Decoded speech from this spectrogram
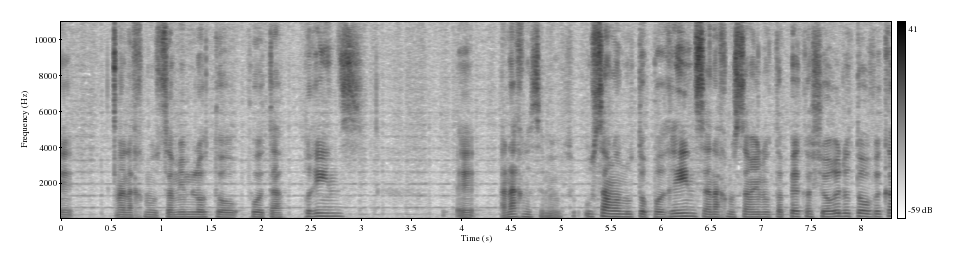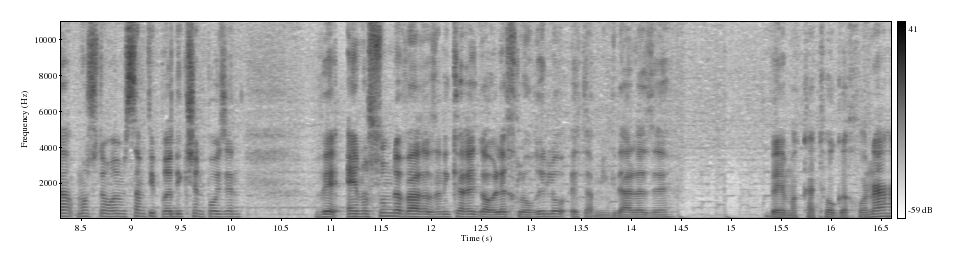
אה, אנחנו שמים לו אותו, פה את ה Prince. אה, אנחנו שמים אותו, הוא שם לנו את ה Prince, אנחנו שמים לו את ה PEKKA שהוריד אותו, וכמו שאתם רואים שמתי prediction Poison ואין לו שום דבר, אז אני כרגע הולך להוריד לו את המגדל הזה. במכת Hog אחרונה.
